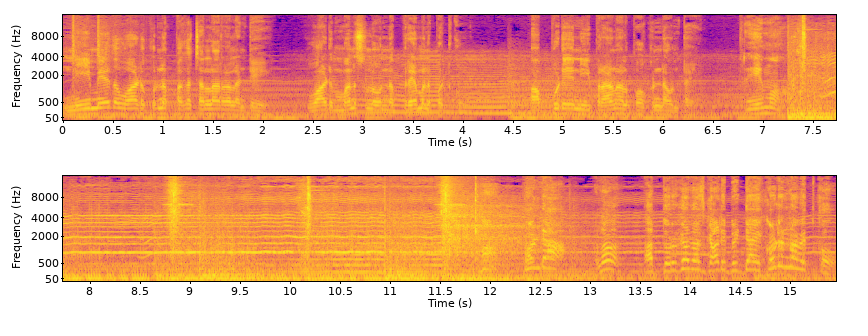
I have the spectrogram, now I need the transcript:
నీ మీద వాడుకున్న పగ చల్లారాలంటే వాడి మనసులో ఉన్న ప్రేమను పట్టుకో. అప్పుడే నీ ప్రాణాలు పోకుండా ఉంటాయి. ప్రేమ. అనా ఆ దుర్గాదాస్ గాడి బిడ్డ ఎక్కడున్నా వెతుకో.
